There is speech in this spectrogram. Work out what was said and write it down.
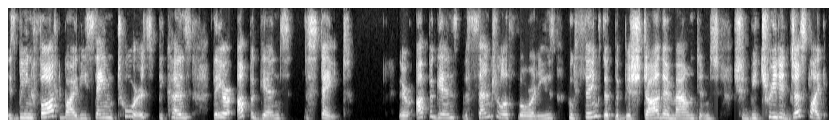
is being fought by these same tourists because they are up against the state. They're up against the central authorities who think that the Bieszczady Mountains should be treated just like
